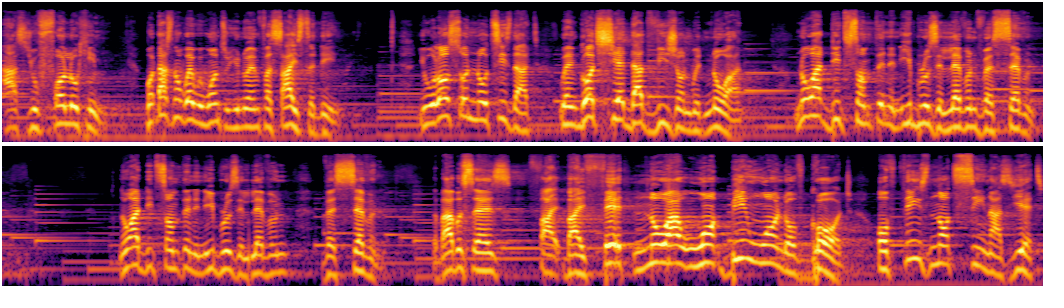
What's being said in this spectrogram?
as you follow Him. But that's not where we want to, you know, emphasize today. You will also notice that when God shared that vision with Noah, Noah did something in Hebrews 11, verse 7. Noah did something in Hebrews 11, verse 7. The Bible says, By faith, Noah, being warned of God, of things not seen as yet,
